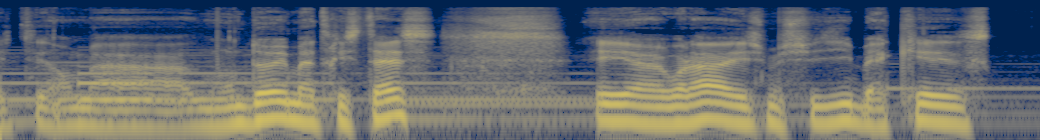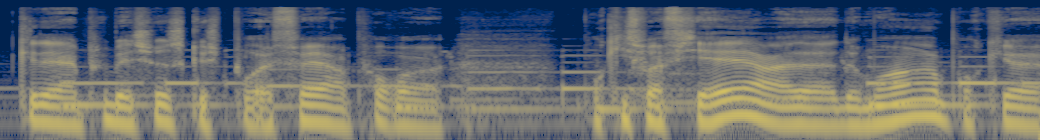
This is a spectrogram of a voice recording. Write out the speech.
été dans ma, mon deuil, ma tristesse. Et voilà, et je me suis dit, bah, quelle, quelle, est la plus belle chose que je pourrais faire pour, pour qu'il soit fier de moi, pour que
